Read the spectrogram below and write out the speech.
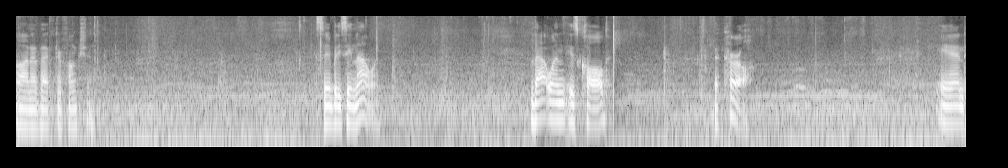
on a vector function. Has anybody seen that one? That one is called the curl. And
